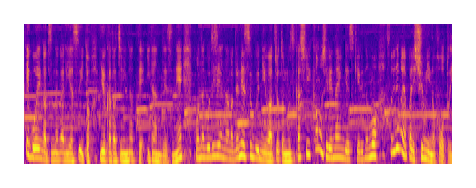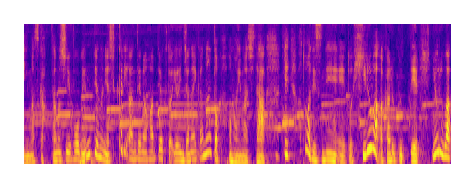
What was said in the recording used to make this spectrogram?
てご縁が繋がりやすいという形になっていたんですね。こんなご時世なのでね、すぐにはちょっと難しいかもしれないんですけれども、それでもやっぱり趣味の方といいますか、楽しい方面っていうのにはしっかりアンテナを張っておくと良いんじゃないかなと思いました。で、あとはですね、えっ、ー、と、昼は明るくって、夜は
